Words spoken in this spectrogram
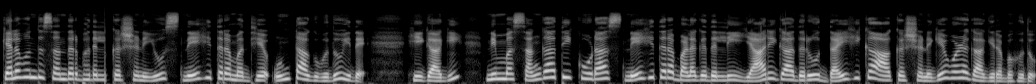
ಕೆಲವೊಂದು ಸಂದರ್ಭದಲ್ಲಿ ಕರ್ಷಣೆಯು ಸ್ನೇಹಿತರ ಮಧ್ಯೆ ಉಂಟಾಗುವುದೂ ಇದೆ. ಹೀಗಾಗಿ ನಿಮ್ಮ ಸಂಗಾತಿ ಕೂಡ ಸ್ನೇಹಿತರ ಬಳಗದಲ್ಲಿ ಯಾರಿಗಾದರೂ ದೈಹಿಕ ಆಕರ್ಷಣೆಗೆ ಒಳಗಾಗಿರಬಹುದು.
